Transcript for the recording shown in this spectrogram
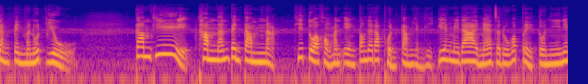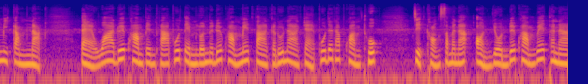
ยังเป็นมนุษย์อยู่ กรรมที่ทำนั้นเป็นกรรมหนักที่ตัวของมันเองต้องได้รับผลกรรมอย่างหลีกเลี่ยงไม่ได้ แม้จะรู้ว่าเปรตตัวนี้เนี่ยมีกรรมหนัก แต่ว่าด้วยความเป็นพระผู้เต็มล้นไปด้วยความเมตตากรุณาแก่ผู้ได้รับความทุกข์จิตของสมณะอ่อนโยนด้วยความเวทนา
